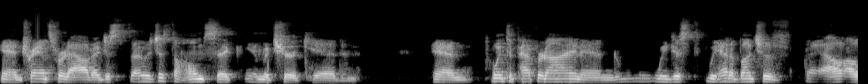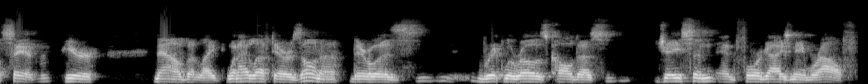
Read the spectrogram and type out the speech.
and transferred out. I just I was just a homesick, immature kid and and went to Pepperdine and we just we had a bunch of I'll, I'll say it here now, but like when I left Arizona, there was Rick LaRose called us Jason, and four guys named Ralph.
